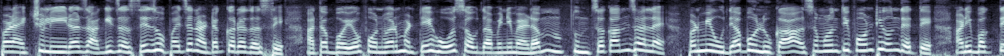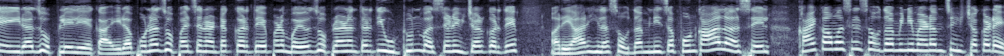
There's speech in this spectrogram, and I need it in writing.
पण ॲक्च्युली इरा जागीच असते झोपायचं नाटक करत असते. आता बयो फोनवर म्हणते हो सौदामिनी मॅडम तुमचं काम झालं आहे पण मी उद्या बोलू का? असं म्हणून ती फोन ठेवून देते. आणि बघते इरा झोपलेली आहे का? इरा पुन्हा झोपायचं नाटक करते पण बयो झोपल्यानंतर ती उठून बसते आणि विचार करते अरे यार हिला सौदामिनीचा फोन का आला असेल? काय काम असेल सौदामिनी मॅडमचं हिच्याकडे?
